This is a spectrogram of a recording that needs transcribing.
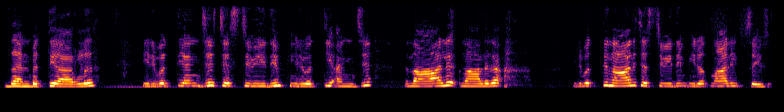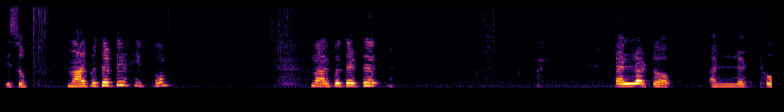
ഇത് അൻപത്തി ആറിൽ ഇരുപത്തിയഞ്ച് ചെസ്റ്റ് വീതിയും ഇരുപത്തി അഞ്ച് നാല് നാലര ഇരുപത്തിനാല് ചെസ്റ്റ് വീതിയും ഇരുപത്തിനാല് ഇസും. നാൽപ്പത്തെട്ട് ഇപ്പം നാൽപ്പത്തെട്ട് അല്ല ടോപ്പ് അല്ലട്ടോ ടോ.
